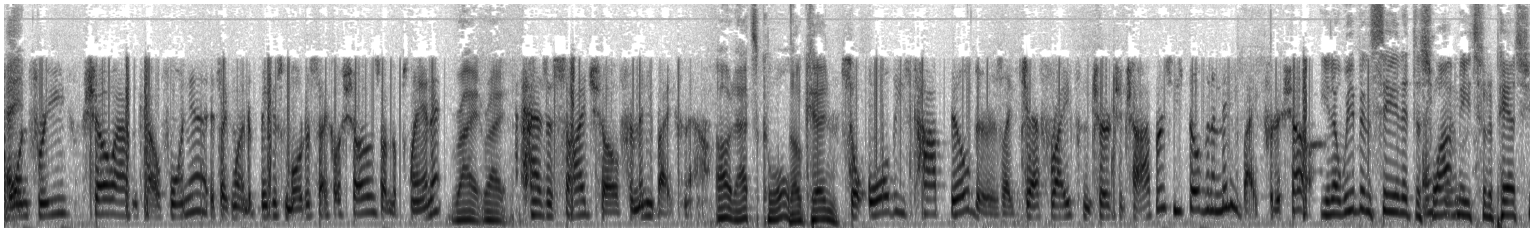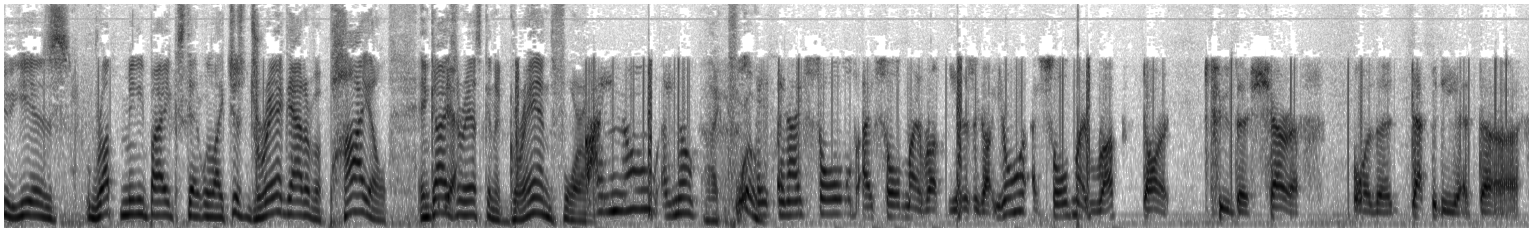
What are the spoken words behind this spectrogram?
Born Free show out in California. It's like one of the biggest motorcycle shows on the planet. Right, right. Has a sideshow for mini bikes now. Oh, that's cool. No kidding. So all these top builders, like Jeff Wright from Church of Choppers, he's building a mini bike for the show. You know, we've been seeing at the Thank swap you. meets for the past few years, Rupp mini bikes that were like just dragged out of a pile, and guys Yeah. are asking a grand for them. I know, I know. Like, whoa. And, and I sold, I sold my Rupp years ago. You know what? I sold my Rupp Dart to the sheriff or the deputy at the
